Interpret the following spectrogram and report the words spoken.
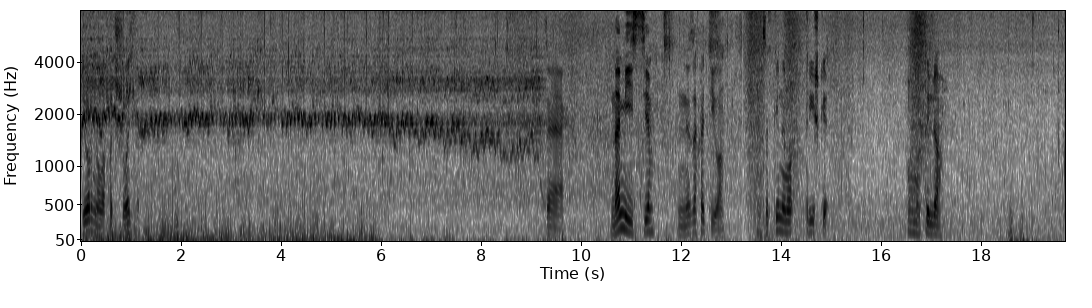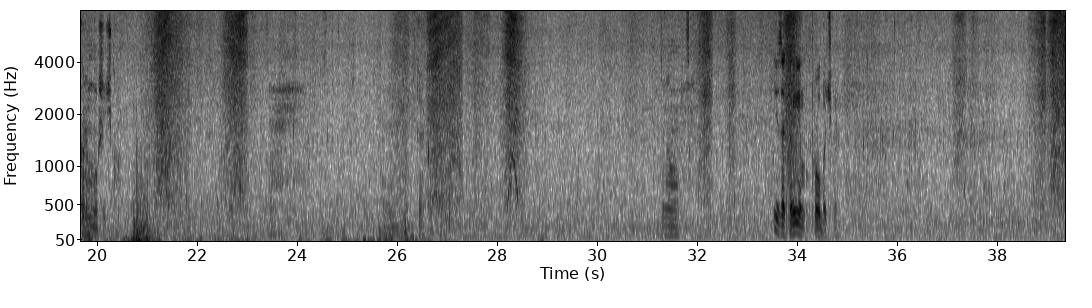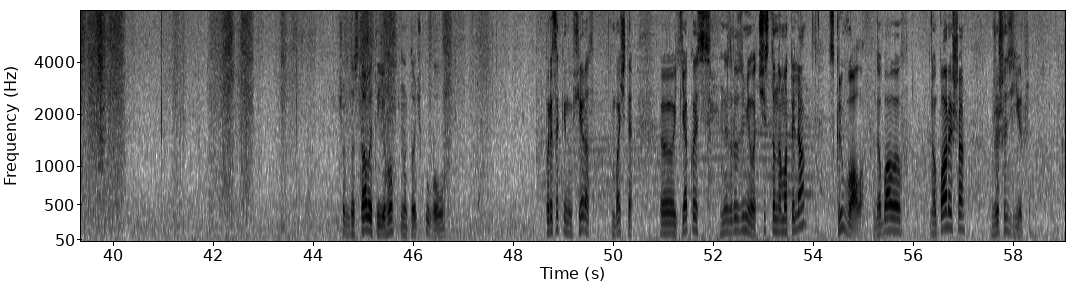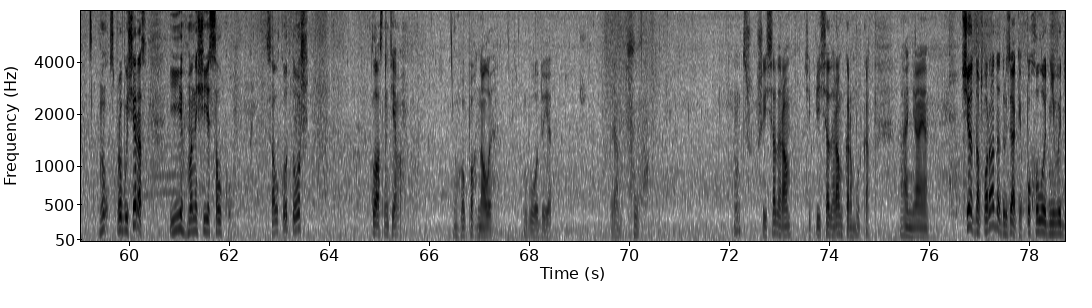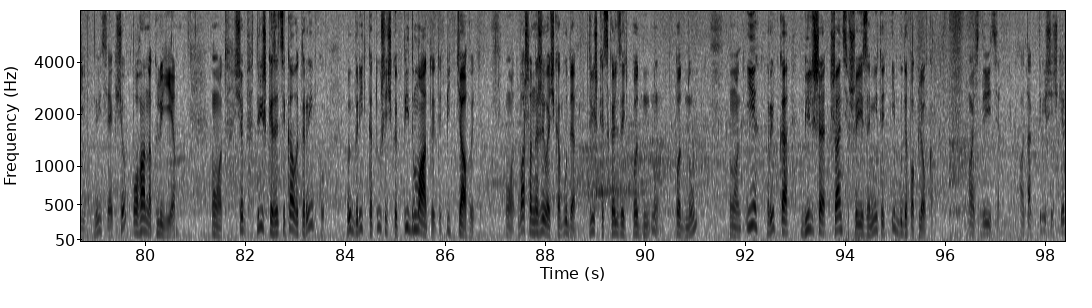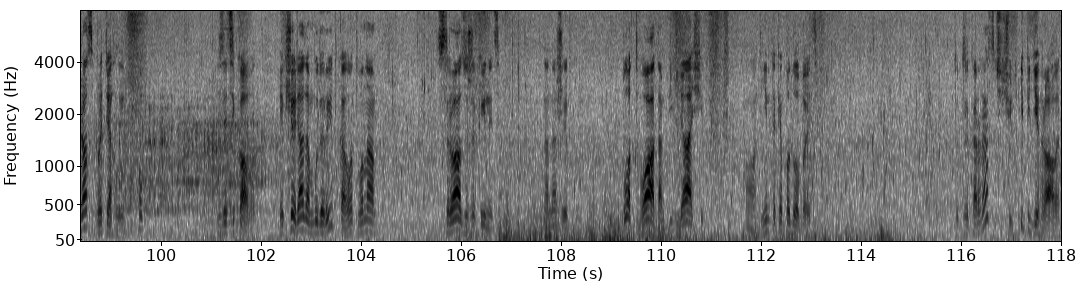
б дернула хоч щось би. Так. На місці. Не захотіла. Закинемо трішки мотиля в кормушечку. М, Так. І закриємо пробочкою. щоб доставити його на точку лову. Перезакинув ще раз. Бачите, е, якось незрозуміло. Чисто на мотиля склювало. Добавив опариша, вже щось гірше. Ну, спробуй ще раз. І в мене ще є салко. Салко теж класна тема. Ого, погнали в воду як. Прям фух. От 60 грам чи 50 грам кормушка ганяє. Ще одна порада, друзяки, по холодній воді. Дивіться, якщо погано клює, от, щоб трішки зацікавити рибку, ви беріть катушечку, підматуйте, підтягуйте. От, ваша наживочка буде трішки скользити по, дну- ну, по дну. От, і рибка більше шансів, що її замітить, і буде покльовка. Ось, дивіться, отак трішечки раз протягли. Оп, і зацікавили. Якщо рядом буде рибка, от вона зразу же кинеться на наживку. Плотва, там, підлящик. От, їм таке подобається. Тут раз чуть-чуть і підіграли.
